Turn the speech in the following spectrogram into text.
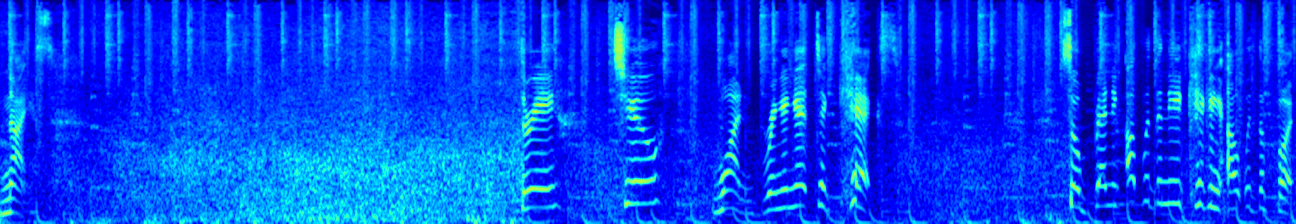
Nice. Three, two, one. Bringing it to kicks. So bending up with the knee, kicking out with the foot.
